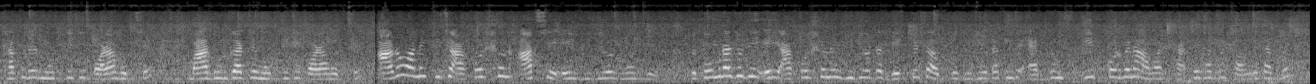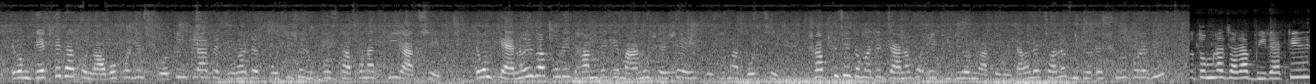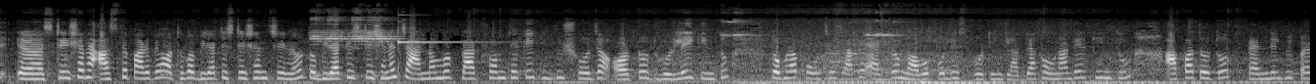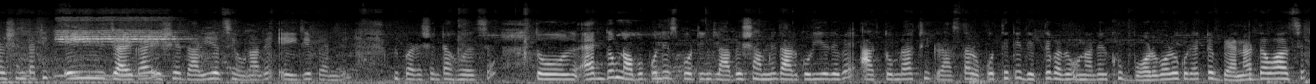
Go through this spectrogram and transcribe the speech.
ঠাকুরের মূর্তিটি করা হচ্ছে, মা দুর্গার যে মূর্তিটি করা হচ্ছে। আরও অনেক কিছু আকর্ষণ আছে এই ভিডিওর মধ্যে। তো তোমরা যদি এই আকর্ষণের ভিডিওটা দেখতে চাও, তো ভিডিওটা কিন্তু একদম স্কিপ করবে না, আমার সাথে থাকবে, সঙ্গে থাকবে। এবং দেখতে থাকো নবপল্লী স্পোর্টিং ক্লাবে দু হাজার পঁচিশের উপস্থাপনা কী আছে এবং কেনই বা পুরী ধাম থেকে মানুষ এসে এই প্রতিমা বলছে সব কিছুই তোমাদের জানাব এই ভিডিওর মাধ্যমে। তাহলে চলো ভিডিওটা শুরু করে দিই। তো তোমরা যারা বিরাটি স্টেশনে আসতে পারবে অথবা বিরাটি স্টেশন চেনো তো বিরাটি স্টেশনে চার নম্বর প্ল্যাটফর্ম থেকেই কিন্তু সোজা অটো ধরলেই কিন্তু তোমরা পৌঁছে যাবে একদম নবপল্লী স্পোর্টিং ক্লাব দেখো ওনাদের কিন্তু আপাতত প্যান্ডেল প্রিপারেশনটা ঠিক এই জায়গায় এসে দাঁড়িয়েছে ওনাদের এই যে প্যান্ডেল। প্রিপারেশনটা হয়েছে। তো একদম নবপল্লী স্পোর্টিং ক্লাবের সামনে দাঁড় করিয়ে দেবে। আর তোমরা ঠিক রাস্তার ওপর থেকে দেখতে পাবে ওনাদের খুব বড় বড় করে একটা ব্যানার দেওয়া আছে।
